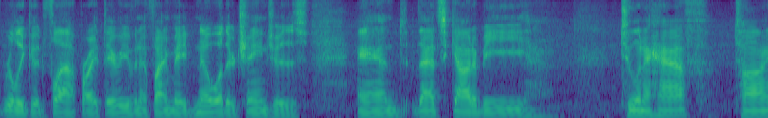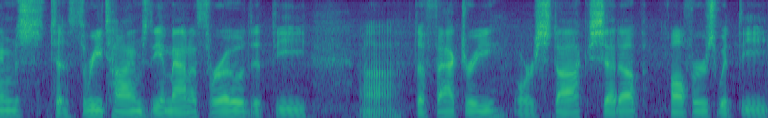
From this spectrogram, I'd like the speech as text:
really good flap right there, even if I made no other changes. And that's got to be two and a half times to three times the amount of throw that the uh, the factory or stock setup offers with the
